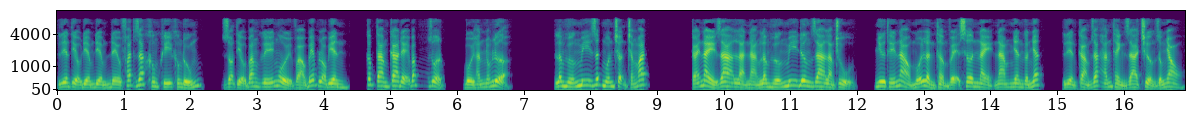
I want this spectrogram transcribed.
Liên tiểu điểm điểm đều phát giác không khí không đúng, dọn tiểu băng ghế ngồi vào bếp lò biên, cấp tam ca đệ bắp ruột, bồi hắn nhóm lửa. Lâm hướng Mỹ rất muốn trận trắng mắt. Cái này ra là nàng lâm hướng Mỹ đương ra làm chủ, như thế nào mỗi lần thẩm vệ sơn này nam nhân gần nhất, liền cảm giác hắn thành gia trưởng giống nhau.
